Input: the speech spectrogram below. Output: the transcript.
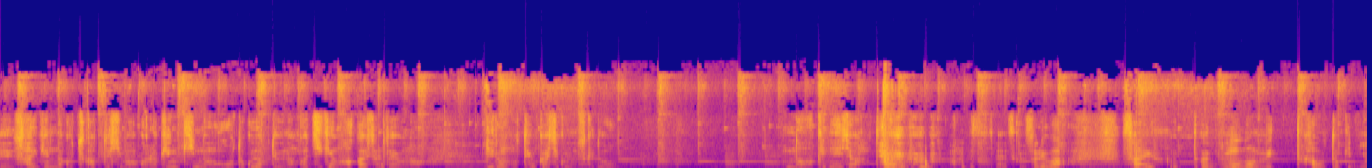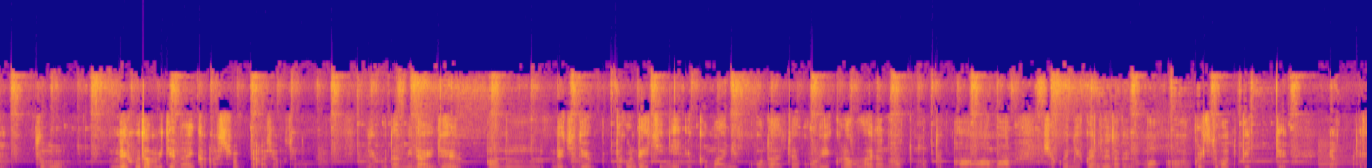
えー、際限なく使ってしまうから現金の方がお得だっていうなんか次元破壊されたような理論を展開してくるんですけどなわけねえじゃんっていう 話じゃないですか。それは財布とか物を買う時にその値札見てないからしょって話なんですよね。値札見ないであのレジでだからレジに行く前にこう大体これいくらぐらいだなと思ってああまあ100円200円ずれたけどまあクレジットカードピッてやって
